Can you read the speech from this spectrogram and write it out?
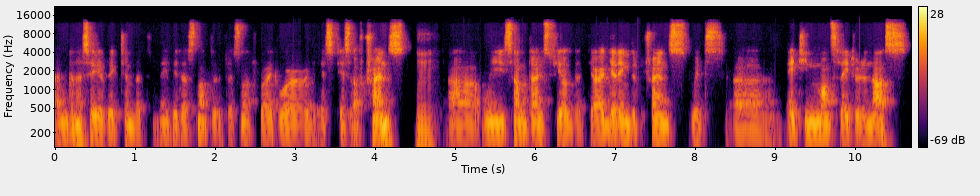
I'm going to say a victim, but maybe that's not that's not the right word. Is is of trends. Mm. Uh, we sometimes feel that they are getting the trends with uh, 18 months later than us.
